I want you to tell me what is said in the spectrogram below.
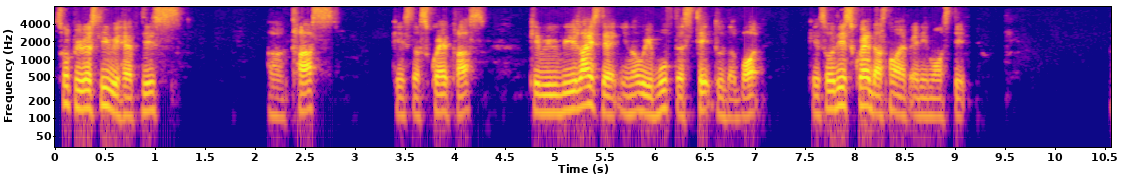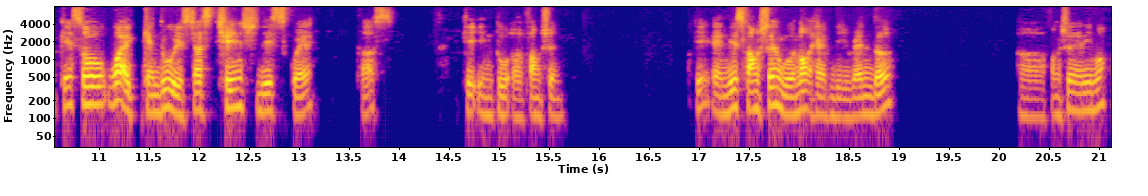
so previously we have this uh, class, okay, it's the square class. Okay, we realize that you know we move the state to the board. Okay, so this square does not have any more state. Okay, so what I can do is just change this square class okay, into a function. Okay, and this function will not have the render uh, function anymore.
